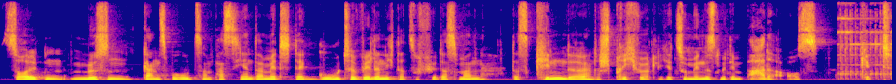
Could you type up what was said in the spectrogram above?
sollten, müssen ganz behutsam passieren, damit der gute Wille nicht dazu führt, dass man das Kinde, das sprichwörtliche zumindest, mit dem Bade auskippt.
